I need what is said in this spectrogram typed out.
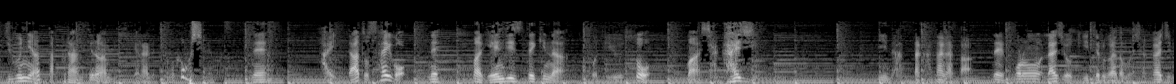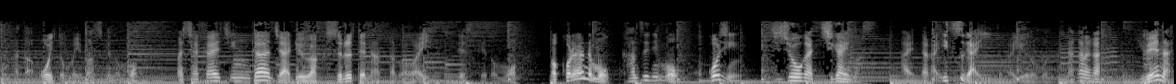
自分に合ったプランっていうのが見つけられたのかもしれませんね。はい。あと最後、ね、まあ現実的なところで言うと、まあ社会人になった方々、で、このラジオを聴いてる方も社会人の方多いと思いますけども、まあ、社会人がじゃあ留学するってなった場合ですけども、まあ、これはね、もう完全にもう個人、事情が違います。はい。だからいつがいいとかいうのも、なかなか言えない。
